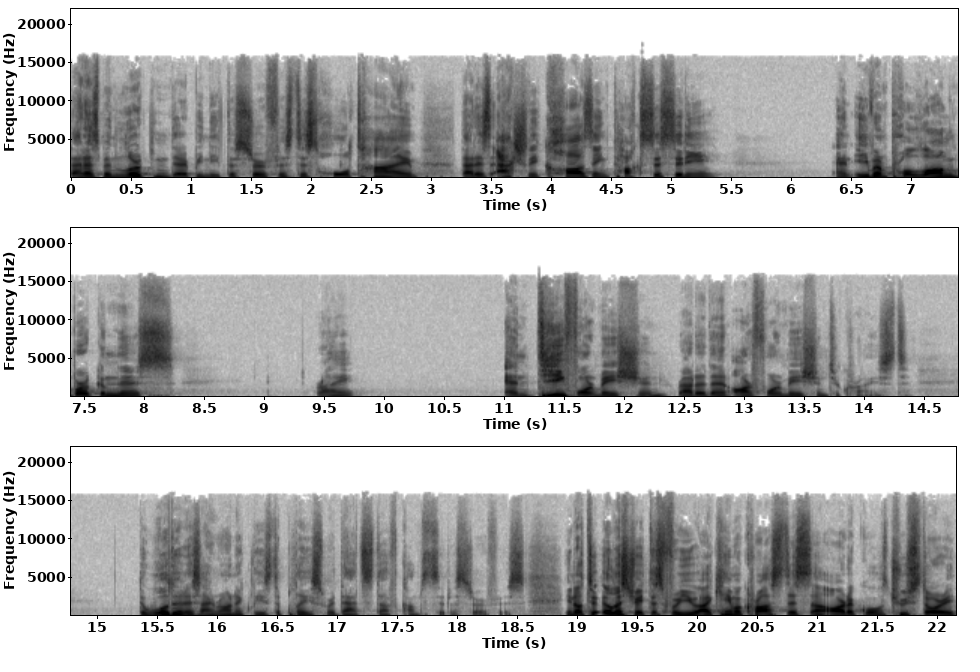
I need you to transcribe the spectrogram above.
that has been lurking there beneath the surface this whole time that is actually causing toxicity and even prolonged brokenness, right? And deformation rather than our formation to Christ. The wilderness, ironically, is the place where that stuff comes to the surface. You know, to illustrate this for you, I came across this uh, article, true story,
